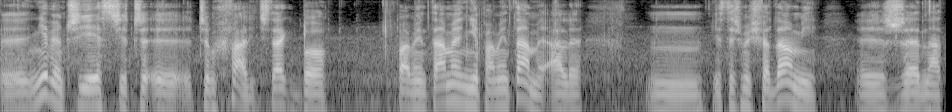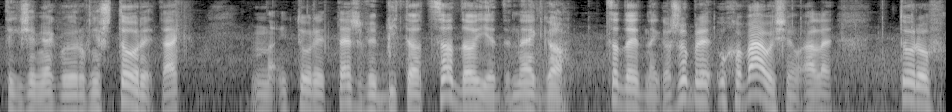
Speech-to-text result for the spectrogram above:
y, Nie wiem, czy jest się czy, y, czym chwalić, tak? Bo pamiętamy, nie pamiętamy, ale mm, jesteśmy świadomi, y, że na tych ziemiach były również tury, tak? No i tury też wybito co do jednego. Co do jednego. Żubry uchowały się, ale turów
